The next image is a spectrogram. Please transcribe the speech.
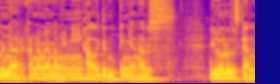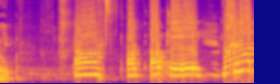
Bener, karena memang ini hal genting yang harus diluruskan. Li. Oh, oke. Manut,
